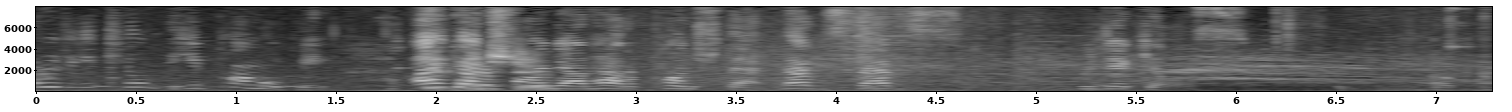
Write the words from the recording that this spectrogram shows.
How did he kill me? He pummeled me. I gotta punched you. find out how to punch that. That's that's ridiculous. Okay.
